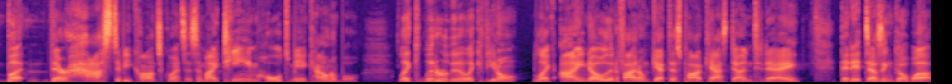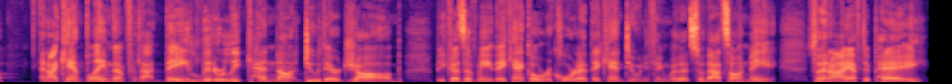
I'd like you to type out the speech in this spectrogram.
But there has to be consequences, and my team holds me accountable. Like literally, like if you don't, like I know that if I don't get this podcast done today, that it doesn't go up. And I can't blame them for that. They literally cannot do their job because of me. They can't go record it. They can't do anything with it. So that's on me. So then I have to pay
